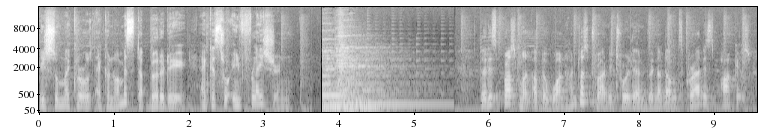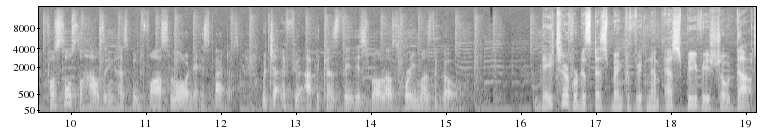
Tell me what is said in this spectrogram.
ensure macroeconomic stability, and control inflation. The disbursement of the 120 trillion Vietnam credit package for social housing has been far slower than expected, just a few applicants since its rollout three months ago. Data from the State Bank of Vietnam SBV showed that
